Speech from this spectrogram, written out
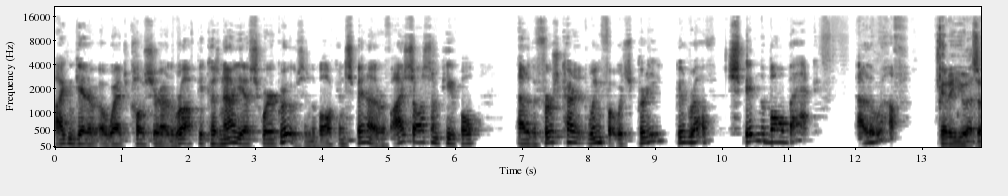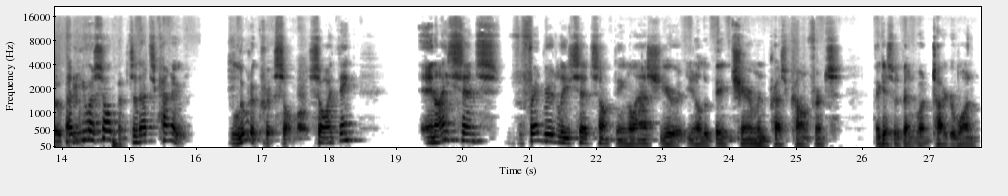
I can get a, a wedge closer out of the rough because now you have square grooves and the ball can spin out of the rough. I saw some people out of the first cut at Wingfoot, which is pretty good rough, spin the ball back out of the rough At a U.S. Open. At a U.S. Open. So that's kind of ludicrous almost. So I think, and I sense Fred Ridley said something last year at, you know, the big chairman press conference. I guess it was been when Tiger won.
